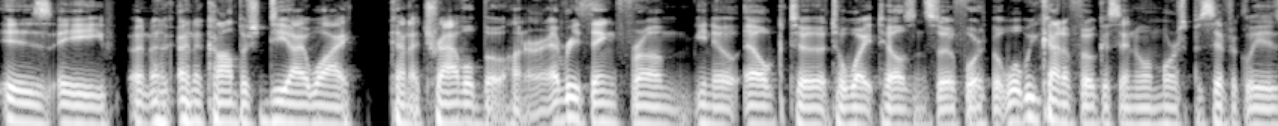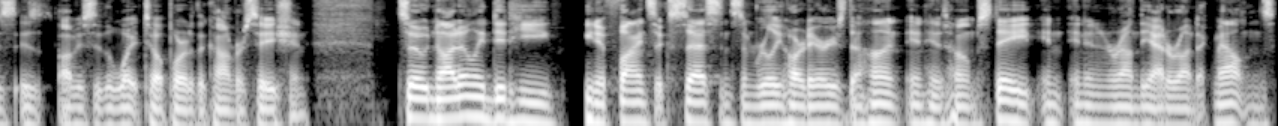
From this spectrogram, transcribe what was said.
is a an, an, accomplished DIY kind of travel bow hunter. Everything from you know elk to to whitetails and so forth. But what we kind of focus in on more specifically is is obviously the whitetail part of the conversation. So not only did he, you know, find success in some really hard areas to hunt in his home state in, in and around the Adirondack Mountains,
